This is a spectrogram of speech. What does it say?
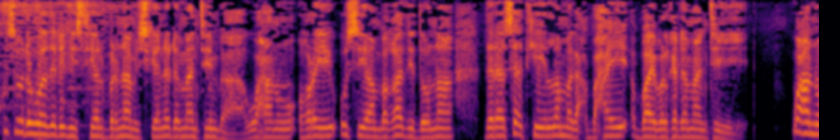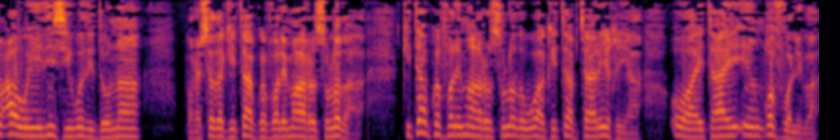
ku soo dhowaada dhegaystayaal barnaamijkeenna dhammaantiinba. Waxaannu horay u sii ambaqaadi doonnaa daraasaadkii la magac baxay baibalka dhammaantii waxaannu caawiya idiin sii wadi doonnaa barashada kitaabka falimaha rasuullada. Kitaabka falimaha rasuullada waa kitaab taariikhi ah oo ay tahay in qof waliba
